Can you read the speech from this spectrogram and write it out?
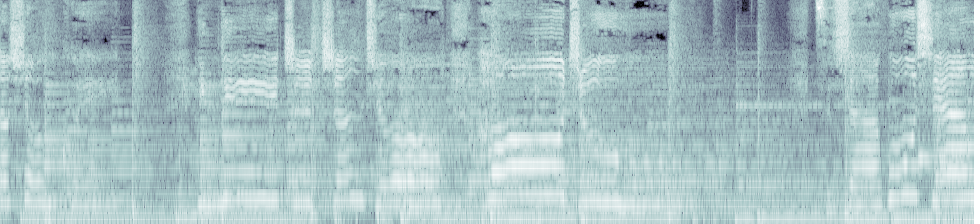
到羞愧，因你一直拯救，hold 住，赐下无限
